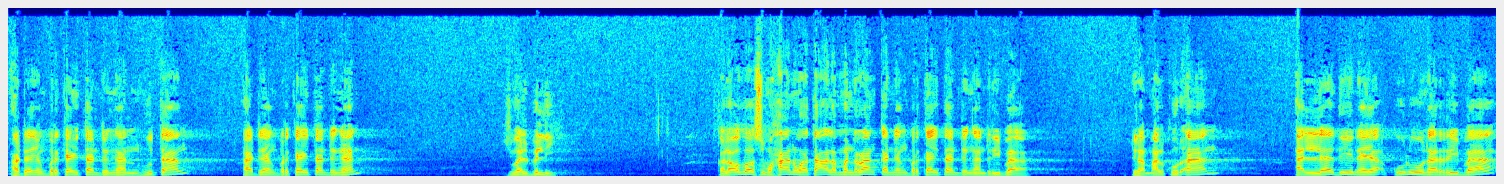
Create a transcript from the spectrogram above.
Ada yang berkaitan dengan hutang, ada yang berkaitan dengan jual beli. Kalau Allah Subhanahu wa taala menerangkan yang berkaitan dengan riba dalam Al-Qur'an, alladzina ya'kuluna riba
